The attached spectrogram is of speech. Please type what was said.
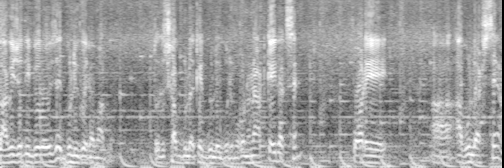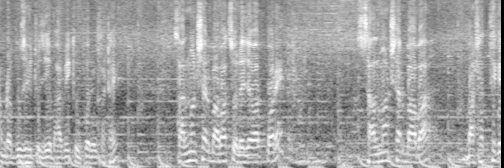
ভাবি যদি বেরোয় যায়, গুলি করে মারবো। তোদের সবগুলোকে গুলি করে। ওনারা আটকাই রাখছেন। পরে আবুল আসছে। আমরা বুঝাই টুঝিয়ে ভাবিকে উপরে পাঠাই সালমান শাহর বাবা চলে যাওয়ার পরে, সালমান শাহর বাবা বাসার থেকে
